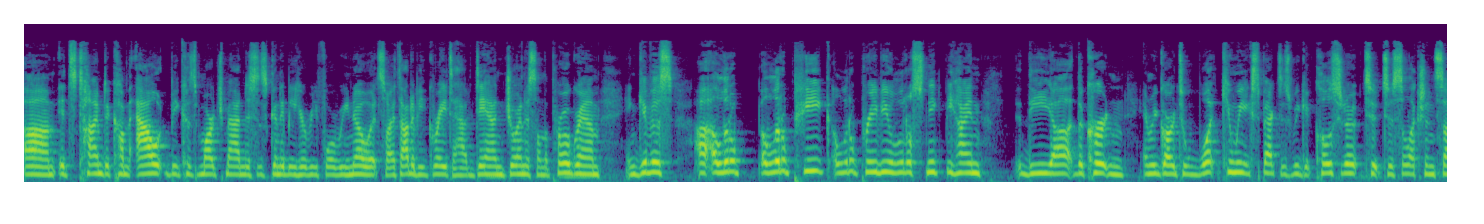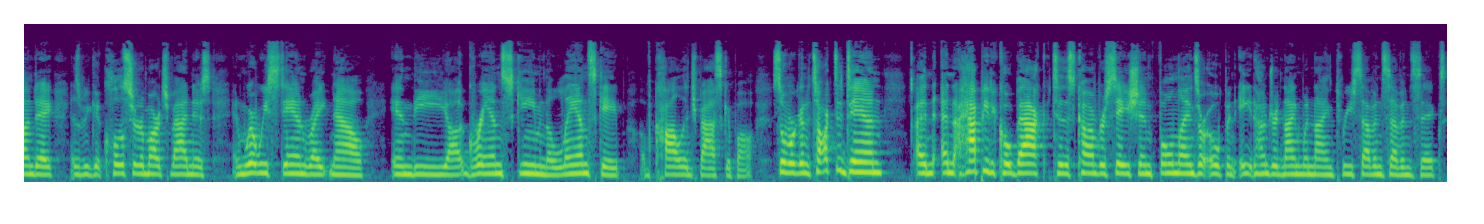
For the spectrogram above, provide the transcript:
um, it's time to come out because March Madness is going to be here before we know it. So I thought it'd be great to have Dan join us on the program and give us a, a little a little peek, a little preview, a little sneak behind the uh, the curtain in regard to what can we expect as we get closer to, to, to, Selection Sunday, as we get closer to March Madness, and where we stand right now in the uh, grand scheme and the landscape of college basketball. So we're going to talk to Dan, and, and happy to go back to this conversation. Phone lines are open 800 919 3776.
